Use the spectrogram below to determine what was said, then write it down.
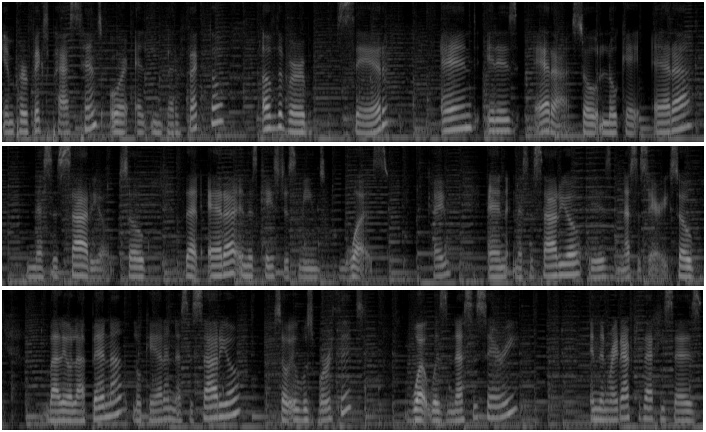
imperfect past tense or el imperfecto of the verb ser, and it is era. So lo que era necesario. So that era in this case just means was. Okay? And necesario is necessary. So valió la pena lo que era necesario. So it was worth it. What was necessary. And then right after that, he says,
